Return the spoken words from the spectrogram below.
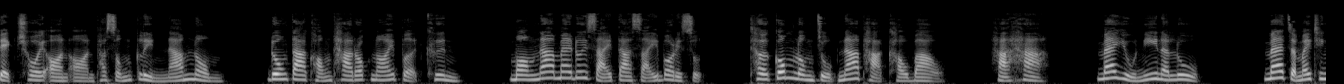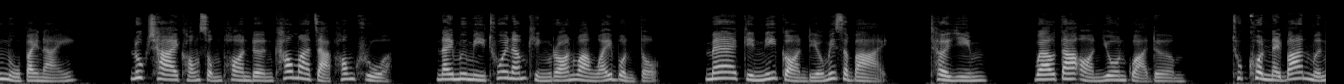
เด็กโชยอ่อนๆผสมกลิ่นน้ำนม ดวงตาของทารกน้อยเปิดขึ้น มองหน้าแม่ด้วยสายตาใสบริสุทธิ์ เธอก้มลงจูบหน้าผากเขาเบา ฮ่าฮ่าแม่อยู่นี่นะลูก แม่จะไม่ทิ้งหนูไปไหน ลูกชายของสมพรเดินเข้ามาจากห้องครัว ในมือมีถ้วยน้ำขิงร้อนวางไว้บนโต๊ะ แม่กินนี่ก่อนเดี๋ยวไม่สบาย เธอยิ้ม แววตาอ่อนโยนกว่าเดิม ทุกคนในบ้านเหมือน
